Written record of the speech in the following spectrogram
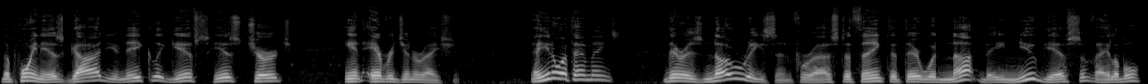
The point is, God uniquely gifts His church in every generation. Now, you know what that means? There is no reason for us to think that there would not be new gifts available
